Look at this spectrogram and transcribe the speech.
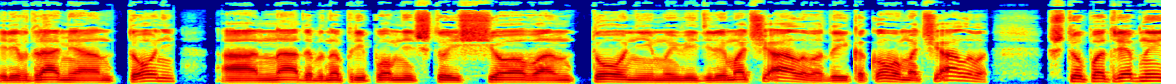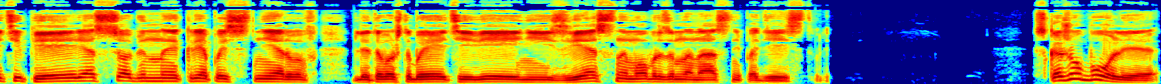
или в драме Антони, а надобно припомнить, что еще в Антони мы видели Мочалова, да и какого Мочалова, что потребна и теперь особенная крепость нервов для того, чтобы эти веяния известным образом на нас не подействовали. Скажу более,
